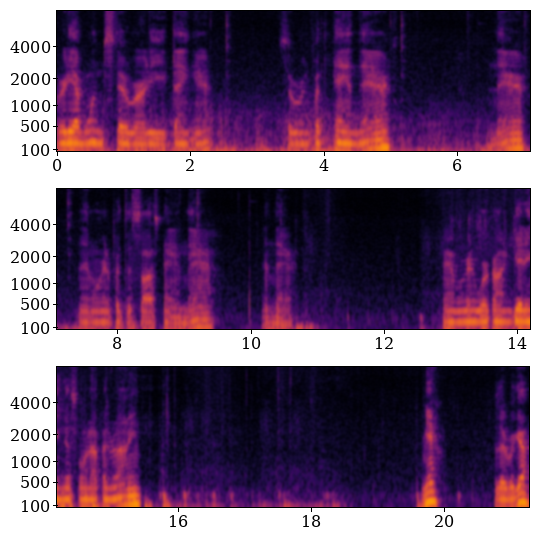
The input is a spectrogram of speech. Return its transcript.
We already have one stove already thing here. So we're going to put the pan there. And there. And then we're going to put the saucepan there. And there. And we're going to work on getting this one up and running. Yeah. There we go.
